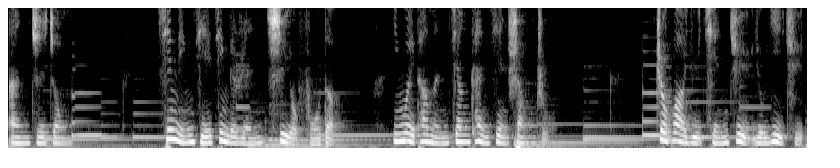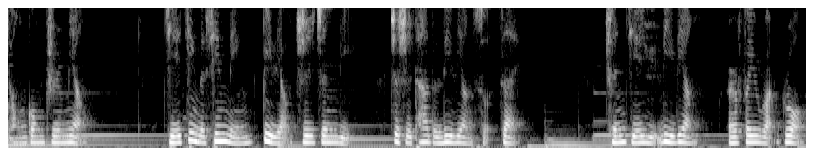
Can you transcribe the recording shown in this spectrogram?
安之中。心灵洁净的人是有福的，因为他们将看见上主。这话与前句有异曲同工之妙。洁净的心灵必了知真理，这是他的力量所在。纯洁与力量，而非软弱，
